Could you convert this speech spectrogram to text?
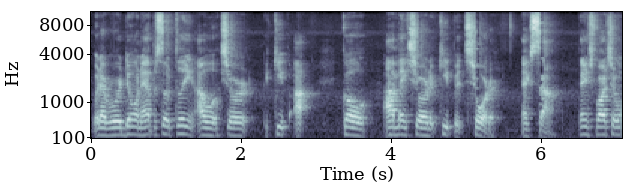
Whatever we're doing episode 3, I will sure to keep, I, go, I'll make sure to keep it shorter next time. Thanks for watching.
